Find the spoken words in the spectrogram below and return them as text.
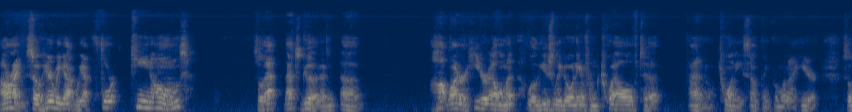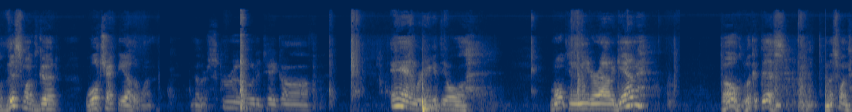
All right, so here we got we got 14 ohms. So that that's good. And uh, hot water heater element will usually go anywhere from 12 to, I don't know, 20 something from what I hear. So this one's good. We'll check the other one. Another screw to take off. And we're going to get the old multimeter out again. Oh, look at this. And this one's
